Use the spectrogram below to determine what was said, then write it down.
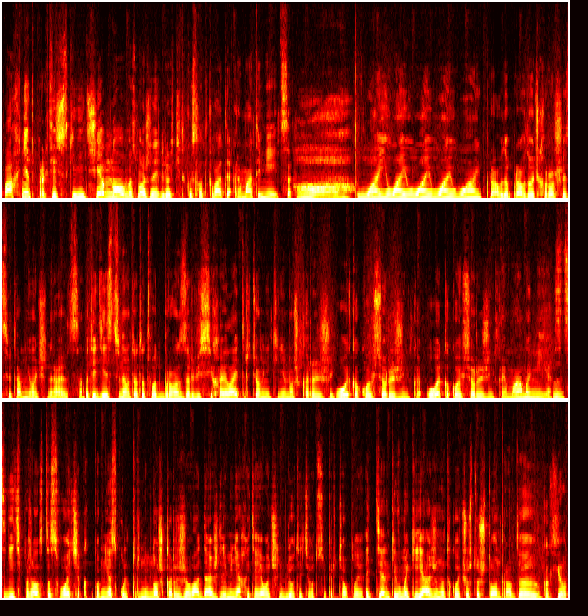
Пахнет практически ничем, но, возможно, легкий такой сладковатый аромат имеется. Вай, вай, вай, вай, вай. Правда, правда, очень хорошие цвета, мне очень нравится. Вот единственное, вот этот вот бронзер VC хайлайтер темненький, немножко рыжий. Ой, какое все рыженькое. Ой, какое все рыженькое. Мама мия. Зацените, пожалуйста, свотчик. Как по мне, скульптор немножко рыжеват, даже для меня. Хотя я очень люблю вот эти вот супер теплые оттенки в макияже, но такое чувство, что он, правда, как йод.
